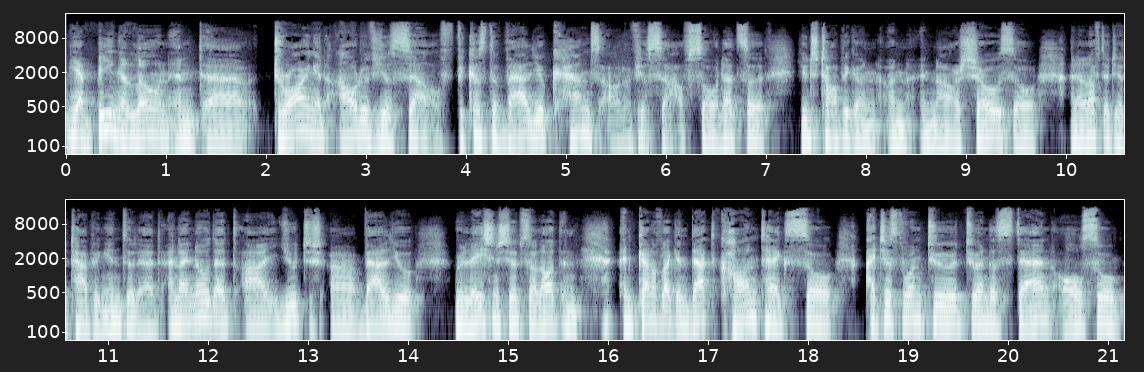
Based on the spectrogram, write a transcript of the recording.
yeah, being alone and uh, drawing it out of yourself because the value comes out of yourself. So that's a huge topic on, on in our show. So, and I love that you're tapping into that. And I know that uh, you uh, value relationships a lot and, and kind of like in that context. So I just want to, to understand also,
